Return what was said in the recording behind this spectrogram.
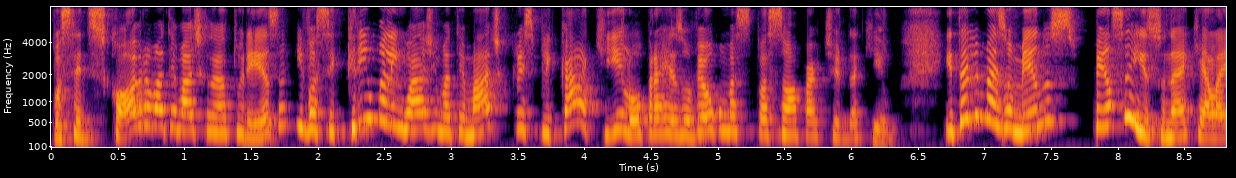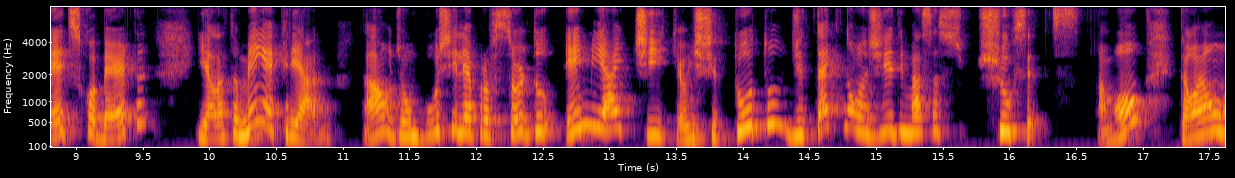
você descobre a matemática da natureza e você cria uma linguagem matemática para explicar aquilo ou para resolver alguma situação a partir daquilo. Então, ele mais ou menos pensa isso, né? Que ela é descoberta e ela também é criada. Ah, o John Bush ele é professor do MIT, que é o Instituto de Tecnologia de Massachusetts, tá bom? Então, é um,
